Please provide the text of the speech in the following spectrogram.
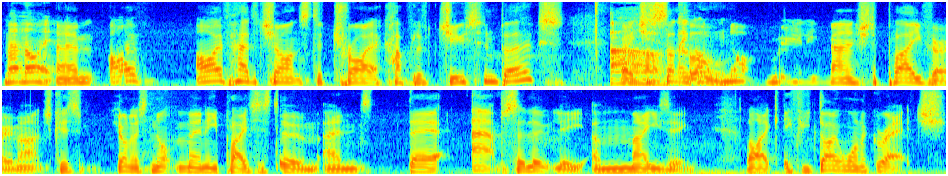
Matt Knight. Um, I've I've had a chance to try a couple of Duesenbergs, which Oh, is something cool. I've not really managed to play very much because, to be honest, not many places do them, and they're absolutely amazing. Like, if you don't want a Gretsch,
